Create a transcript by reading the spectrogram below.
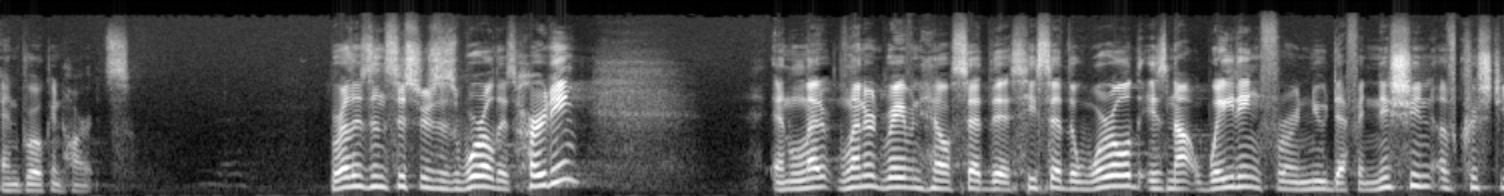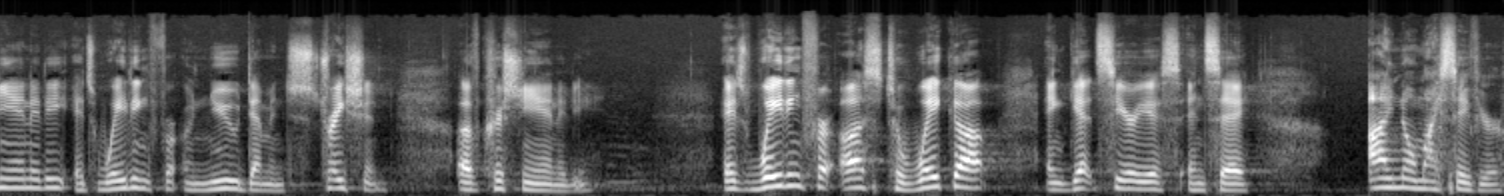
and broken hearts. Brothers and sisters, this world is hurting. And Leonard Ravenhill said this. He said, The world is not waiting for a new definition of Christianity, it's waiting for a new demonstration of Christianity. It's waiting for us to wake up and get serious and say, I know my Savior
